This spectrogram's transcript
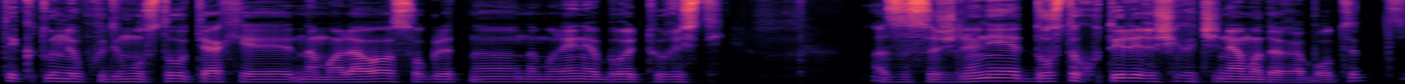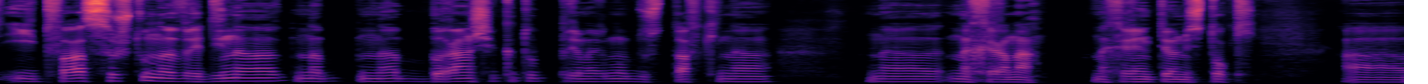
тъй като необходимостта от тях е намаляла с оглед на намаления брой туристи. А за съжаление, доста хотели решиха, че няма да работят и това също навреди на, на, на бранша, като примерно доставки на, на, на храна, на хранителни стоки. А,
